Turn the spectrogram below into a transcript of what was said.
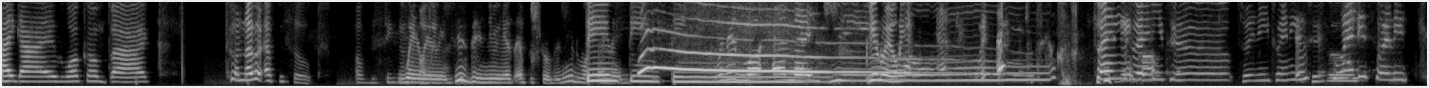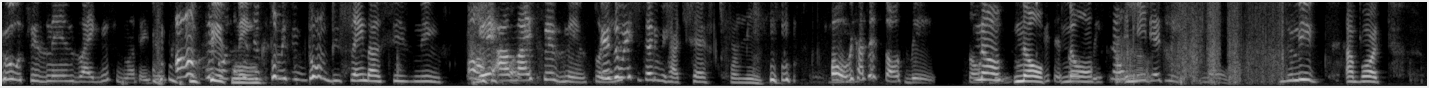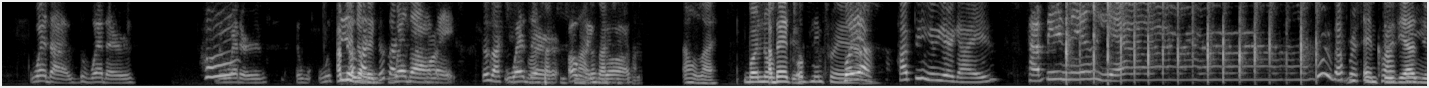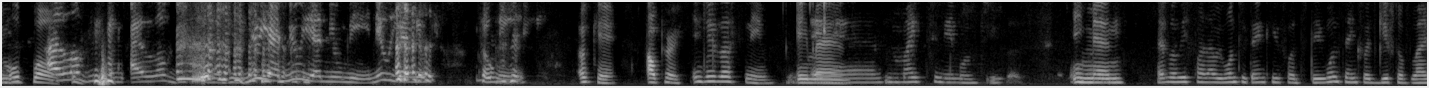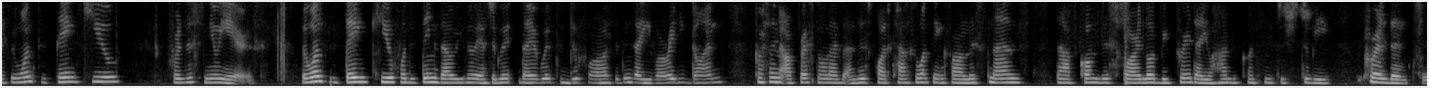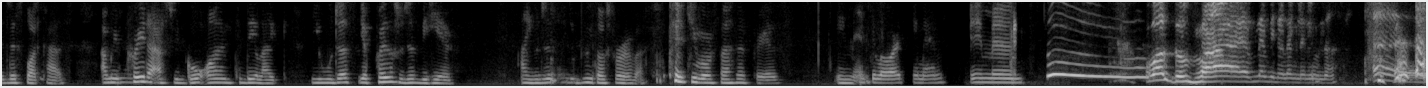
Hi guys, welcome back to another episode of the season. Wait, wait, wait. This is the New Year's episode. We need more Ding, energy. ding, ding. We need more energy. Ding, ding, need more ding. energy. 2022, It's 2022. 2022 seasonings. Like this is not a joke. Oh, Seasonings. Tommy, don't be saying that seasonings. Oh, they God. are my seasonings. It's the way she said it with had chest for me. Oh, we can say Salt Bae. Salt No. Bay. No, no, Salt No. immediately. No. Delete, abort. Weathers, the weathers, the Huh? weathers. The, what's I it? beg, Like. That's actually weather, smart. like That's actually Weather. smart. That's actually Oh smart. my That's actually God. smart. I don't lie. But no, I beg still. opening prayer. But yeah, happy New Year, guys. Happy New Year. Who is that person? enthusiasm, oh boy. I love this. I love this. New year, new year, new me. New year, new Tommy. Okay, I'll pray in Jesus' name. Amen. In the mighty name of Jesus. Amen. Heavenly Father, we want to thank you for today. We want to thank you for the gift of life. We want to thank you for this New Year's. We want to thank you for the things that we know that you're going, that you're going to do for us, the things that you've already done concerning our personal lives and this podcast. One thing for our listeners that have come this far, Lord, we pray that your hand will continue to, to be present in this podcast. And we pray that as we go on today, like you will just, your presence will just be here and you just be with us forever. Thank you, Lord, for answering prayers. Amen. Thank you, Lord. Amen. Amen. What's the vibe? Let me know. Let me know. Let me know. Uh,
